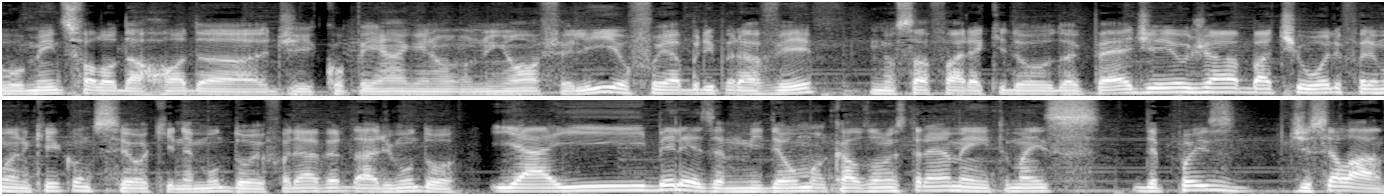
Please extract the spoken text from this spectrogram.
o Mendes falou da roda de Copenhague no, no off ali, eu fui abrir para ver no Safari aqui do, do iPad e eu já bati o olho e falei, mano, o que aconteceu aqui, né? Mudou. Eu falei, ah, verdade, mudou. E aí, beleza, me deu uma, causou um estranhamento, mas depois de, sei lá,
